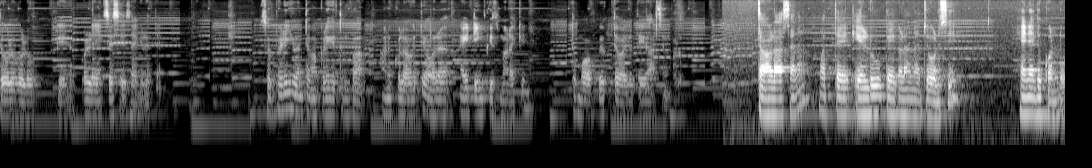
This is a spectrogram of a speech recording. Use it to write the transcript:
ತೋಳುಗಳಿಗೆ ಒಳ್ಳೆಯ ಎಕ್ಸಸೈಸ್ ಆಗಿರುತ್ತೆ. ಸೊ ಬೆಳೆಯುವಂಥ ಮಕ್ಕಳಿಗೆ ತುಂಬ ಅನುಕೂಲವಾಗುತ್ತೆ ಅವರ ಹೈಟ್ ಇನ್ಕ್ರೀಸ್ ಮಾಡೋಕ್ಕೆ. ತುಂಬ ಉಪಯುಕ್ತವಾಗಿದೆ ಈ ಆಸನಗಳು ತಾಳಾಸನ ಮತ್ತು ಎರಡೂ ಕೈಗಳನ್ನು ಜೋಡಿಸಿ ಹೆಣೆದುಕೊಂಡು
